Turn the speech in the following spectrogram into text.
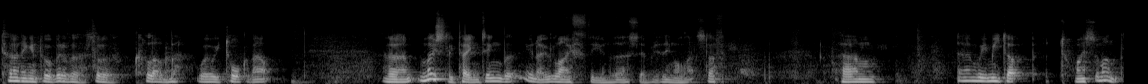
turning into a bit of a sort of club where we talk about uh, mostly painting, but you know, life, the universe, everything, all that stuff. Um, and we meet up twice a month.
